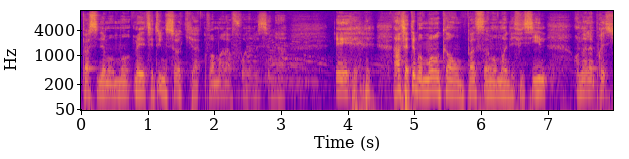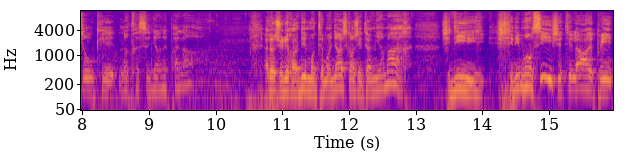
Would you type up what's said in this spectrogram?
passer des moments, mais c'est une sœur qui a vraiment la foi dans le Seigneur. Et à certain moment, quand on passe un moment difficile, on a l'impression que notre Seigneur n'est pas là. Alors je lui rendis mon témoignage quand j'étais à Myanmar. J'ai dit, j'ai dit, moi aussi, j'étais là, et puis,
